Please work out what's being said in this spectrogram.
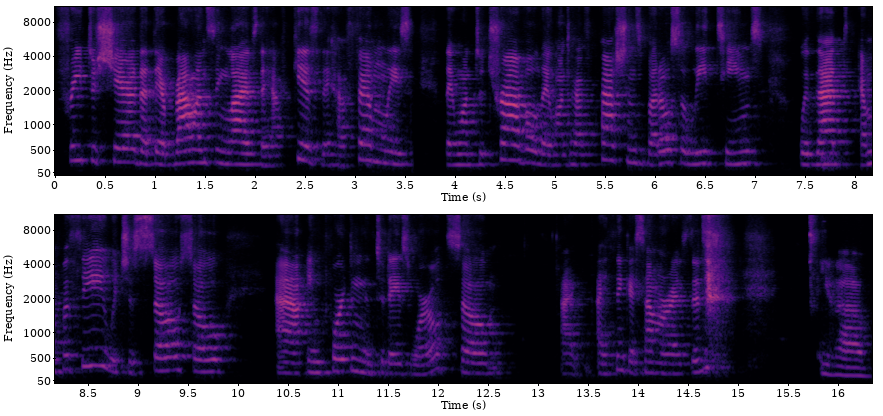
free to share that they're balancing lives. They have kids they have families they want to travel they want to have passions but also lead teams with that empathy which is so so uh, important in today's world. So I, I think i summarized it You have.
